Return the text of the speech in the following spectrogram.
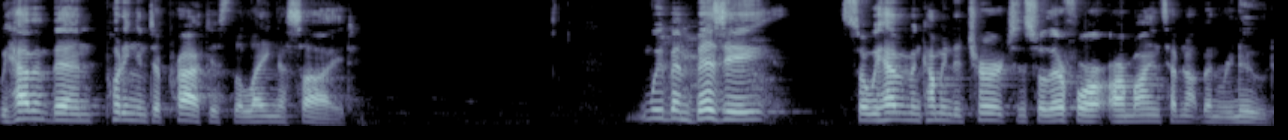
we haven't been putting into practice the laying aside. We've been busy so we haven't been coming to church, and so therefore our minds have not been renewed.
